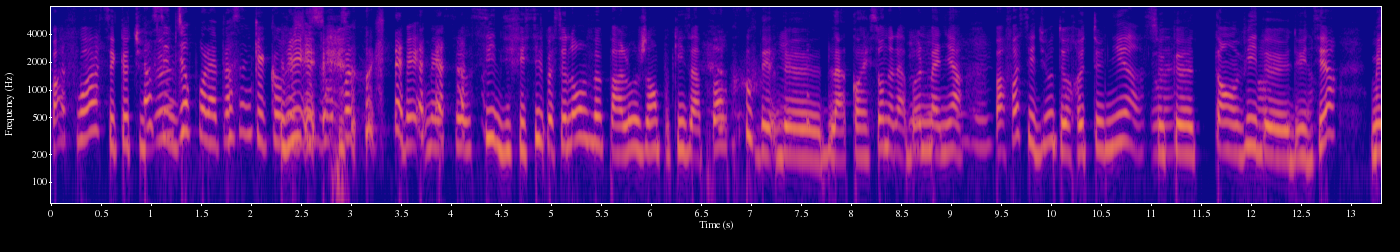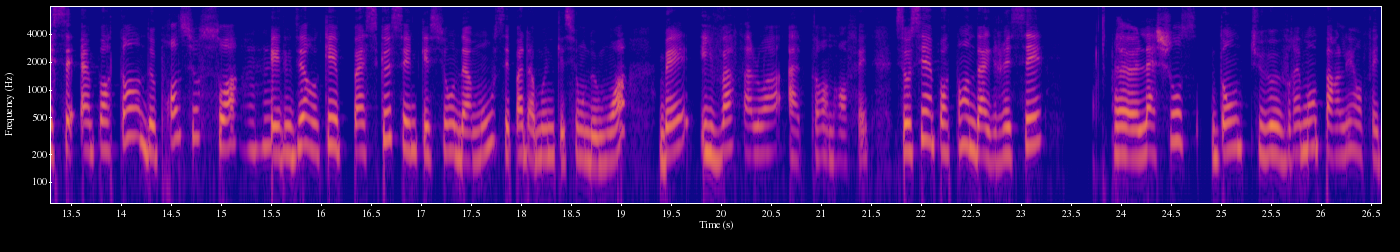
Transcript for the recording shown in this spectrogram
Parfois c'est que tu Ah, veux. c'est dur pour la personne qui est corrigée, Oui. Mais, mais c'est aussi difficile parce que là, on veut parler aux gens pour qu'ils apportent de, de- de la correction de la bonne Mhm, manière. mhm. Parfois, c'est dur de retenir ce Ouais. que tu as envie de, dire, mais c'est important de prendre sur soi Mhm. et de dire, OK, parce que c'est une question d'amour, c'est pas d'amour une question de moi, ben, il va falloir attendre, en fait. C'est aussi important d'agresser euh, la chose dont tu veux vraiment parler, en fait.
